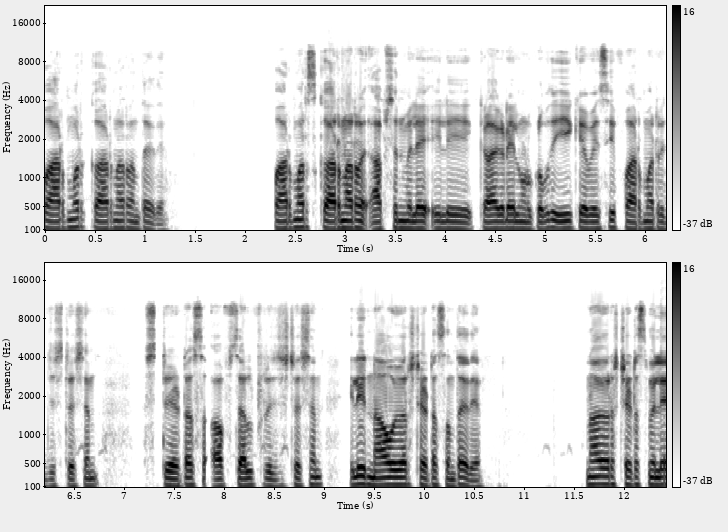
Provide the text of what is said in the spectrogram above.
ಫಾರ್ಮರ್ ಕಾರ್ನರ್ ಅಂತ ಇದೆ. ಫಾರ್ಮರ್ಸ್ ಕಾರ್ನರ್ ಆಪ್ಷನ್ ಮೇಲೆ ಇಲ್ಲಿ ಕೆಳಗಡೆ ನೋಡ್ಕೊಳ್ಬೋದು. E K Y C farmer registration status of self registration ಇಲ್ಲಿ ನಾವು ಇವರ ಸ್ಟೇಟಸ್ ಅಂತ ಇದೆ. ನಾವು ಇವರ ಸ್ಟೇಟಸ್ ಮೇಲೆ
